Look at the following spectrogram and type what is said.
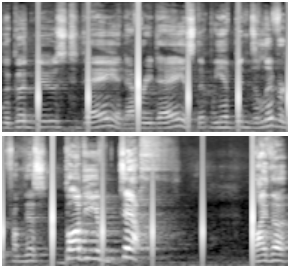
The good news today and every day is that we have been delivered from this body of death by the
